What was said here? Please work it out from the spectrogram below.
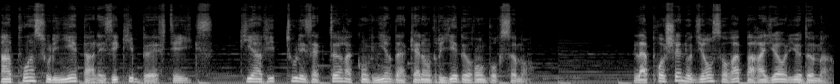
Un point souligné par les équipes de FTX, qui invitent tous les acteurs à convenir d'un calendrier de remboursement. La prochaine audience aura par ailleurs lieu demain.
